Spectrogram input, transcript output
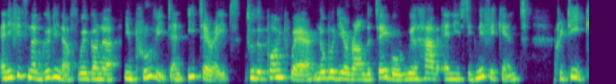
And if it's not good enough, we're going to improve it and iterate to the point where nobody around the table will have any significant critique.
